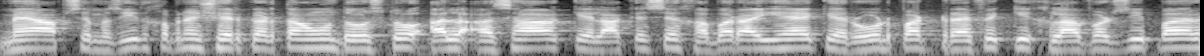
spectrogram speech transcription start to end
میں آپ سے مزید خبریں شیئر کرتا ہوں۔ دوستو الاسا کے علاقے سے خبر آئی ہے کہ روڈ پر ٹریفک کی خلاف ورزی پر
